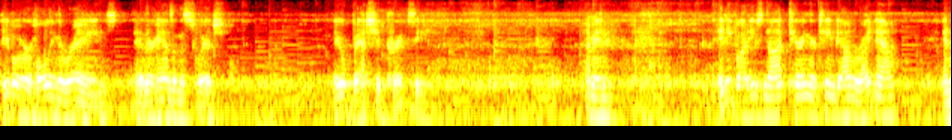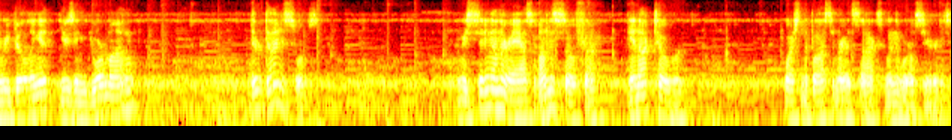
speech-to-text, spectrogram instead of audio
people who are holding the reins and their hands on the switch. They go batshit crazy. I mean, anybody who's not tearing their team down right now and rebuilding it using your model, they're dinosaurs. They'll be sitting on their ass on the sofa in October watching the Boston Red Sox win the World Series.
